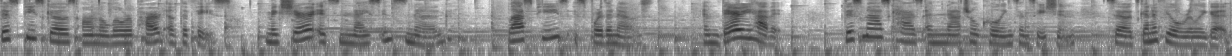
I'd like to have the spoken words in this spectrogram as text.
This piece goes on the lower part of the face. Make sure it's nice and snug Last piece is for the nose. And there you have it. This mask has a natural cooling sensation, so it's gonna feel really good.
